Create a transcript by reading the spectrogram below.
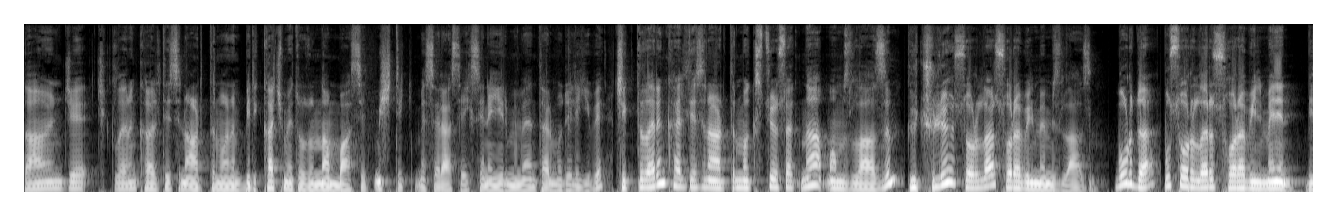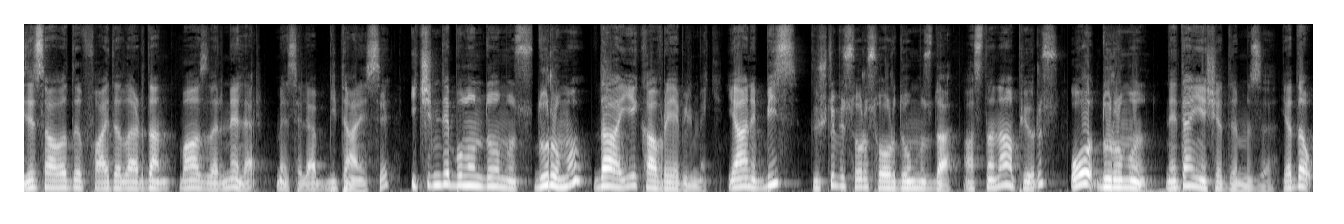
daha önce çıktıların kalitesini arttırmanın birkaç metodundan bahsetmiştik. Mesela 80'e 20 mental modeli gibi. Çıktıların kalitesini arttırmak istiyorsak ne yapmamız lazım? Güçlü sorular sorabilmemiz lazım. Burada bu soruları sorabilmenin bize sağladığı faydalardan bazıları neler? Mesela bir tanesi içinde bulunduğumuz durumu daha iyi kavrayabilmek. Yani biz güçlü bir soru sorduğumuzda aslında ne yapıyoruz? O durumu neden yaşadığımızı ya da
